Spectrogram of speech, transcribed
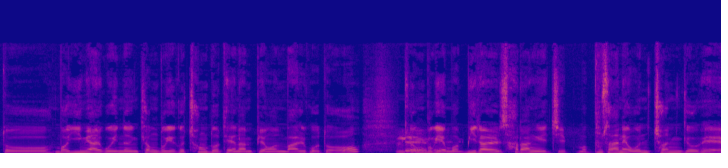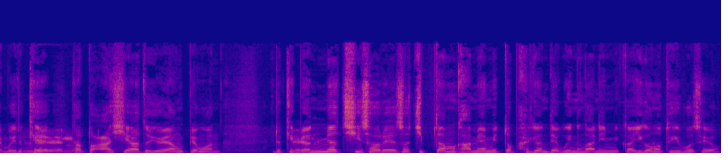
또 뭐 이미 알고 있는 경북의 그 청도 대남병원 말고도 네. 경북의 네. 뭐 미랄 사랑의 집, 뭐 부산의 온천교회 뭐 이렇게 또 아시아드 요양병원 이렇게 네. 몇몇 시설에서 집단 감염이 또 발견되고 있는 거 아닙니까? 이건 어떻게 보세요?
